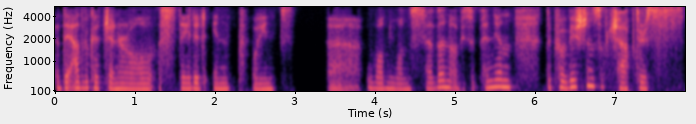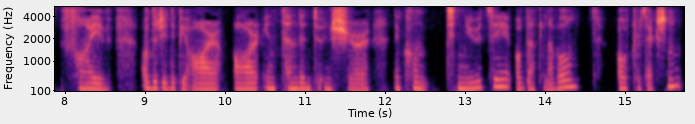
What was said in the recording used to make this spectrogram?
the advocate general stated in point uh, 117 of his opinion, the provisions of Chapter 5 of the GDPR are intended to ensure the continuity of that level of protection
